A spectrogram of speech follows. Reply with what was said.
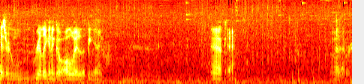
Guys are really gonna go all the way to the beginning. Okay. Whatever.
